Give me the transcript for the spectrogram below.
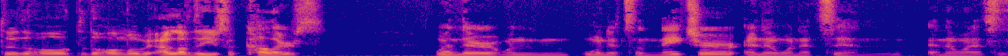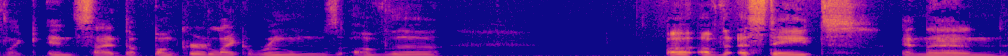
through the whole through the whole movie, I love the use of colors when they're when when it's in nature, and then when it's in and then when it's like inside the bunker like rooms of the uh, of the estate, and then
